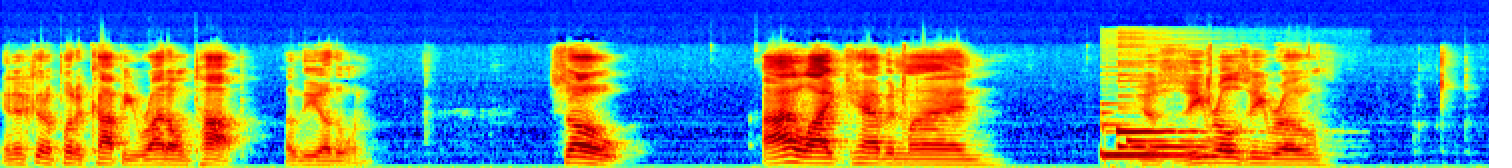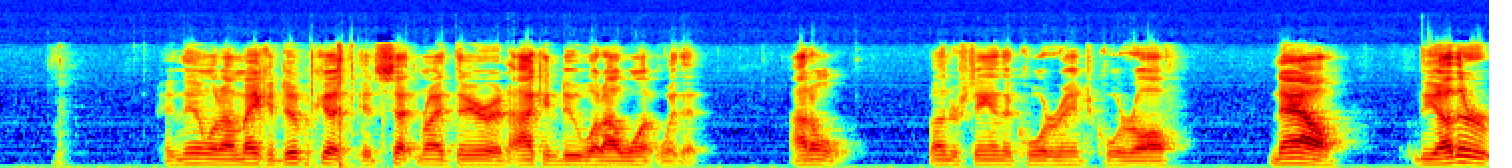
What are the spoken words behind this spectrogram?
and it's going to put a copy right on top of the other one. So I like having mine just zero, zero, and then when I make a duplicate, it's sitting right there and I can do what I want with it. I don't understand the quarter inch, quarter off. Now, the other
